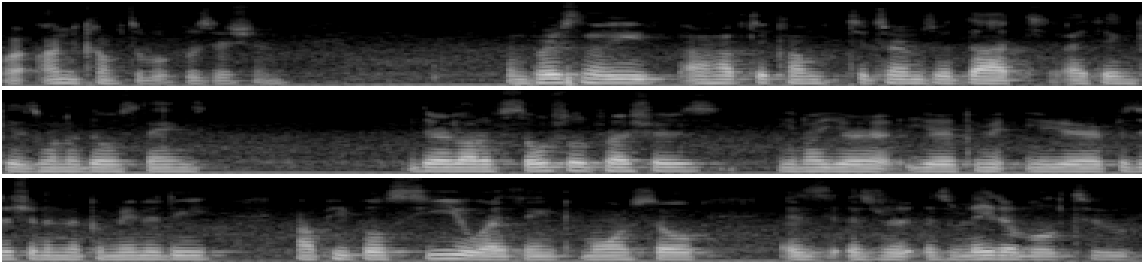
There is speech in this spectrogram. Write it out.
or uncomfortable position. And personally, I have to come to terms with that. I think is one of those things. There are a lot of social pressures. You know, your your your position in the community, how people see you. I think more so is is is relatable to,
